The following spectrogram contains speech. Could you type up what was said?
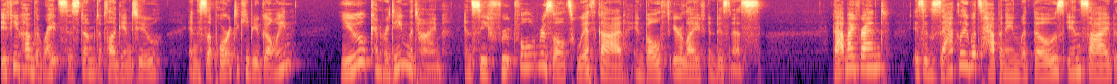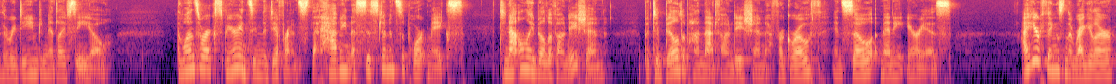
if you have the right system to plug into and the support to keep you going, you can redeem the time and see fruitful results with God in both your life and business. That, my friend, is exactly what's happening with those inside the Redeemed Midlife CEO. The ones who are experiencing the difference that having a system and support makes to not only build a foundation, but to build upon that foundation for growth in so many areas. I hear things in the regular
